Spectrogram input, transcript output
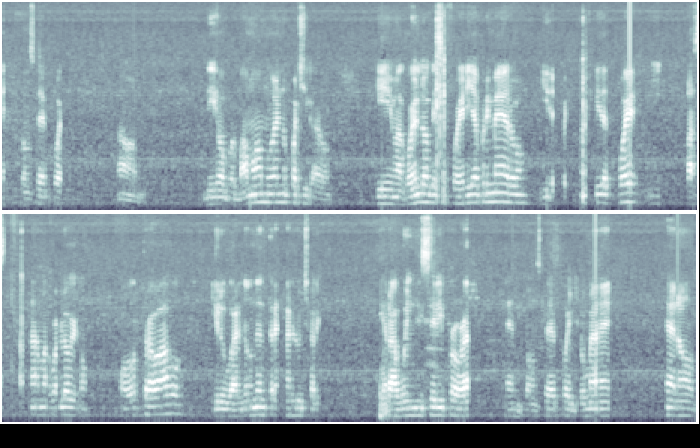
Entonces, pues, um, dijo, pues vamos a movernos para Chicago. Y me acuerdo que se fue ella primero y después me fui después y la semana me acuerdo que con dos trabajos y lugar donde entrenar lucha libre. Era Windy City Pro Entonces, pues yo me no,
